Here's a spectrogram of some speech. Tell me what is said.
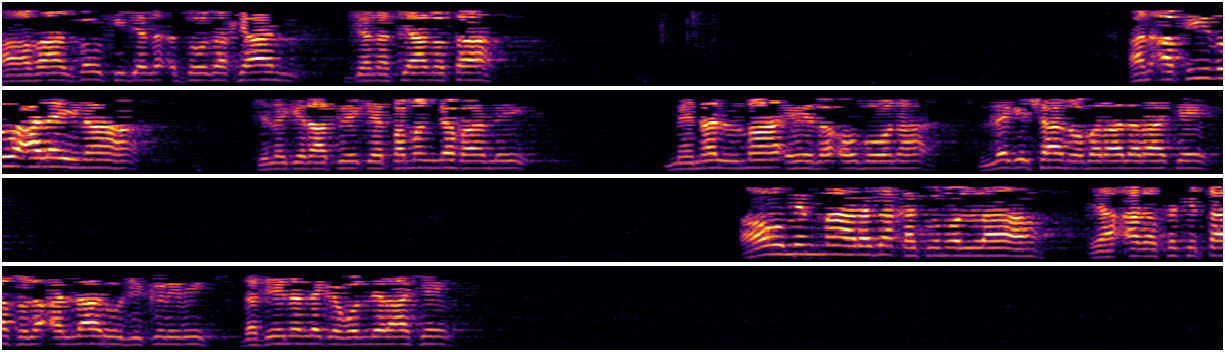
آواز بو کی جن دوزخیان جنتیانو ته ان افیضو علینا چې لږې راتوې کې په منګه باندې من الماء د اوبونه لږې شان اوبه راله راکې او مما رزقکم الله یا هغه څه چې تاسو له الله روزي کړی وي د دې نه لږې غوندې راکې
